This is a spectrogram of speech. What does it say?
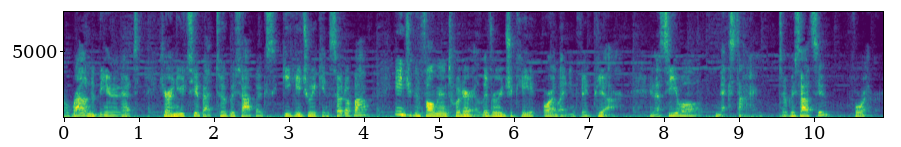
around the internet, here on YouTube at Toku Topics, Geeky Tweak, and Soto Pop, and you can follow me on Twitter at LivingRichardKey or at LightningFigPR. And I'll see you all next time. Tokusatsu forever.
